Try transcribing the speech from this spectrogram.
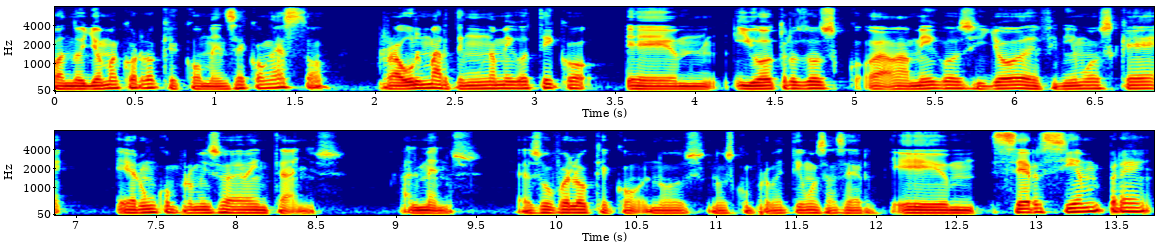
Cuando yo me acuerdo que comencé con esto, Raúl Martín, un amigo tico, eh, y otros dos amigos y yo definimos que era un compromiso de 20 años, al menos. Eso fue lo que nos, nos comprometimos a hacer. Eh, ser siempre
